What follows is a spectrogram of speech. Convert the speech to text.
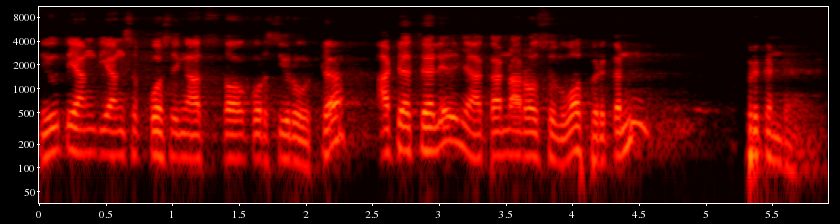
niku tiang-tiang sepuh sing ngasto kursi roda, ada dalilnya karena Rasulullah berken berkendara.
